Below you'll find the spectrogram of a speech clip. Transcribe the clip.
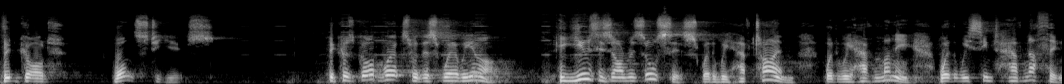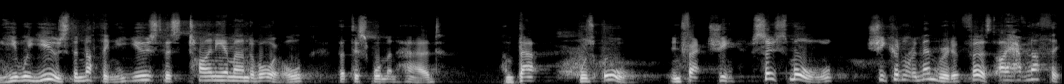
that God wants to use. Because God works with us where we are. He uses our resources, whether we have time, whether we have money, whether we seem to have nothing. He will use the nothing. He used this tiny amount of oil that this woman had, and that was all. In fact, she, so small, she couldn't remember it at first. I have nothing.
